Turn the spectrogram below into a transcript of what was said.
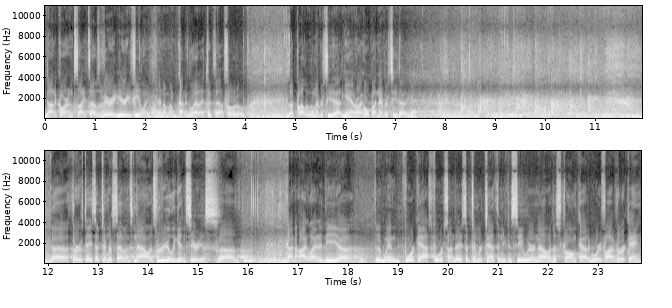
Not a car in sight. So that was a very eerie feeling, and I'm, I'm kind of glad I took that photo because I probably will never see that again, or I hope I never see that again. Uh, Thursday, September 7th. Now it's really getting serious. Uh, kind of highlighted the, uh, the wind forecast for Sunday, September 10th, and you can see we're now at a strong Category 5 hurricane.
